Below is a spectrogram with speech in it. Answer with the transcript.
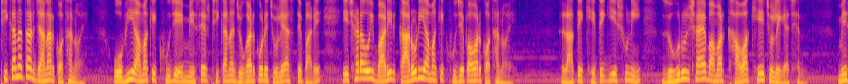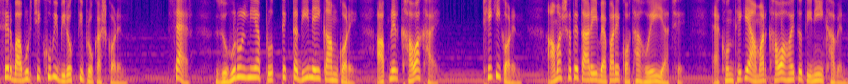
ঠিকানা তার জানার কথা নয়। অভি আমাকে খুঁজে মেসের ঠিকানা জোগাড় করে চলে আসতে পারে, এছাড়া ওই বাড়ির কারোরই আমাকে খুঁজে পাওয়ার কথা নয়। রাতে খেতে গিয়ে শুনি, জহুরুল সাহেব আমার খাওয়া খেয়ে চলে গেছেন। মেসের বাবুর্চি খুবই বিরক্তি প্রকাশ করেন। স্যার, জহুরুল নিয়া প্রত্যেকটা দিন এই কাম করে, আপনার খাওয়া খায়। ঠিকই করেন, আমার সাথে তার এই ব্যাপারে কথা হয়েই আছে। এখন থেকে আমার খাওয়া হয়তো তিনিই খাবেন।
